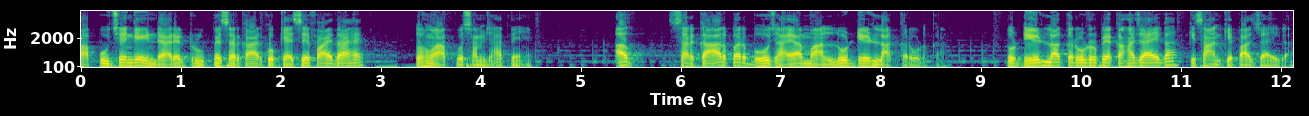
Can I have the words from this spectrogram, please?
आप पूछेंगे इनडायरेक्ट रूप में सरकार को कैसे फ़ायदा है? तो हम आपको समझाते हैं। अब सरकार पर बोझ आया मान लो डेढ़ लाख करोड़ का। तो डेढ़ लाख करोड़ रुपया कहाँ जाएगा? किसान के पास जाएगा।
